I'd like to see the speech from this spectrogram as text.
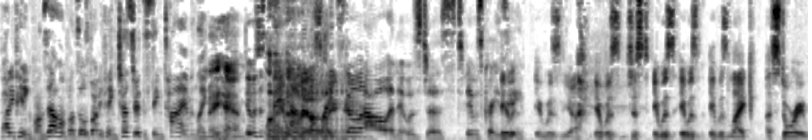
body painting Vonzell, and Vonzell was body painting Chester at the same time, and like mayhem. it was just mayhem. was and the mayhem. lights go out, and it was just, it was crazy. It, it was yeah. It was just it was it was it was like a story.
